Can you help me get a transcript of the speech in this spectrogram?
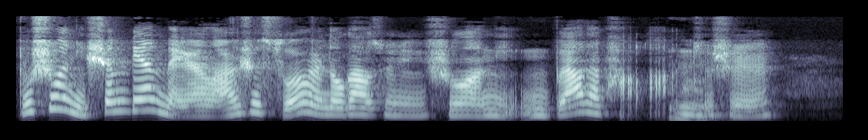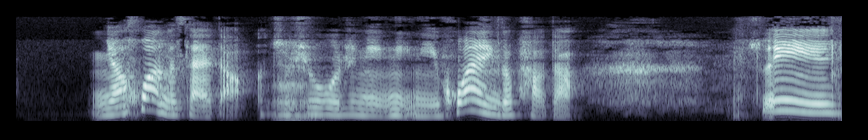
不是说你身边没人了，而是所有人都告诉你说你你不要再跑了，嗯就是你要换个赛道，就是嗯或者你你你换一个跑道，所以。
